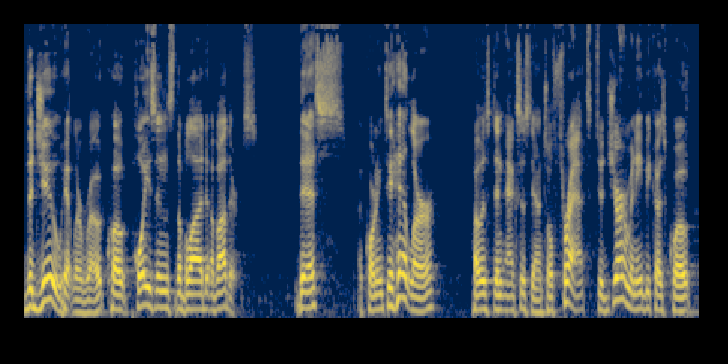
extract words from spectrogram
The Jew, Hitler wrote, quote, poisons the blood of others. This according to Hitler, posed an existential threat to Germany because, quote,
